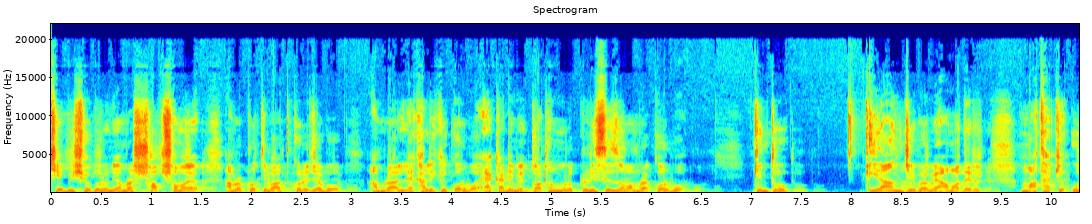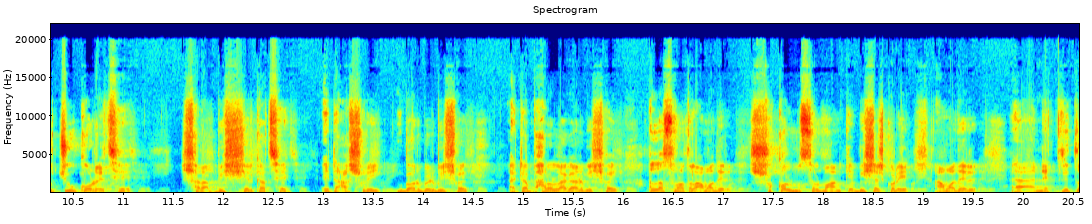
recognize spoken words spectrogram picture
সেই বিষয়গুলো নিয়ে আমরা সব সময় আমরা প্রতিবাদ করে যাব। আমরা লেখালেখি করব, একাডেমিক গঠনমূলক ক্রিটিসিজম আমরা করব। কিন্তু ইরান যেভাবে আমাদের মাথাকে উঁচু করেছে সারা বিশ্বের কাছে এটা আসলেই গর্বের বিষয়, এটা ভালো লাগার বিষয়। আল্লাহ সুমতলা আমাদের সকল মুসলমানকে, বিশেষ করে আমাদের নেতৃত্বস্থানীয় নেতৃত্ব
